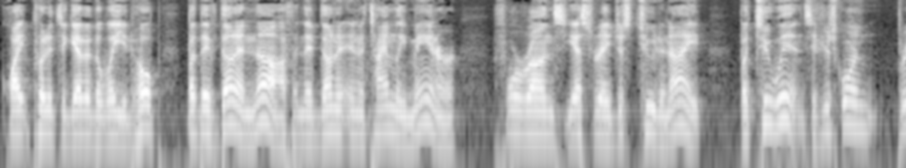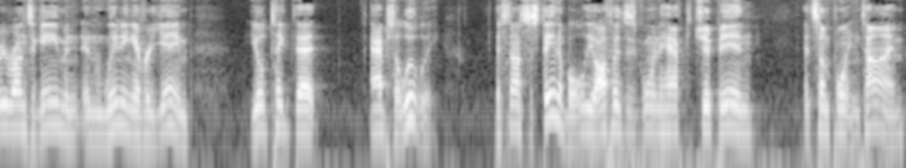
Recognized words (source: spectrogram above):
quite put it together the way you'd hope, but they've done enough, and they've done it in a timely manner. Four runs yesterday, just two tonight, but two wins. If you're scoring three runs a game and, and winning every game, you'll take that absolutely. It's not sustainable. The offense is going to have to chip in at some point in time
